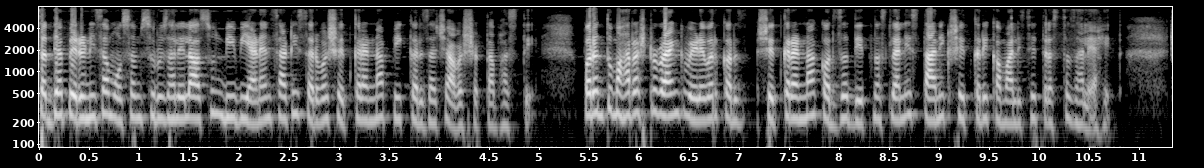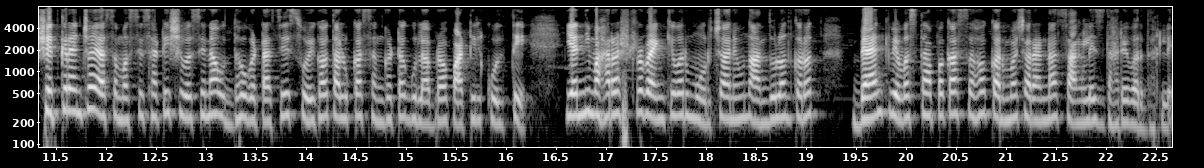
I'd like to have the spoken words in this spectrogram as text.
सध्या पेरणीचा मोसम सुरू झालेला असून बी बियाण्यांसाठी सर्व शेतकऱ्यांना पीक कर्जाची आवश्यकता भासते. परंतु महाराष्ट्र बँक वेळेवर कर्ज शेतकऱ्यांना कर्ज देत नसल्याने स्थानिक शेतकरी कमालीचे त्रस्त झाले आहेत. शेतकऱ्यांच्या या समस्येसाठी शिवसेना उद्धव गटाचे सोयगाव तालुका संघटक गुलाबराव पाटील कोलते यांनी महाराष्ट्र बँकेवर मोर्चा नेऊन आंदोलन करत बँक व्यवस्थापकासह कर्मचाऱ्यांना चांगलेच धारेवर धरले.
